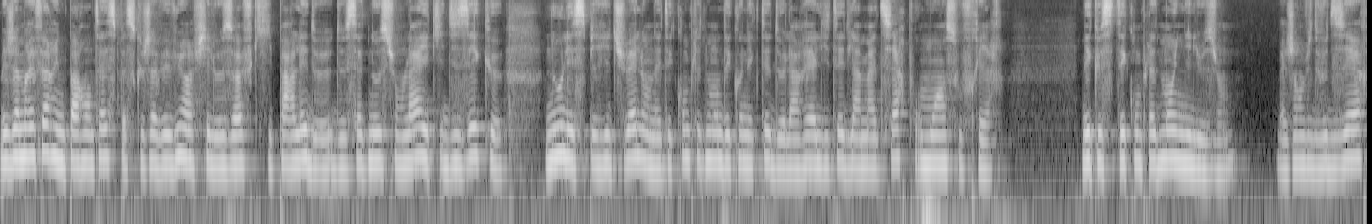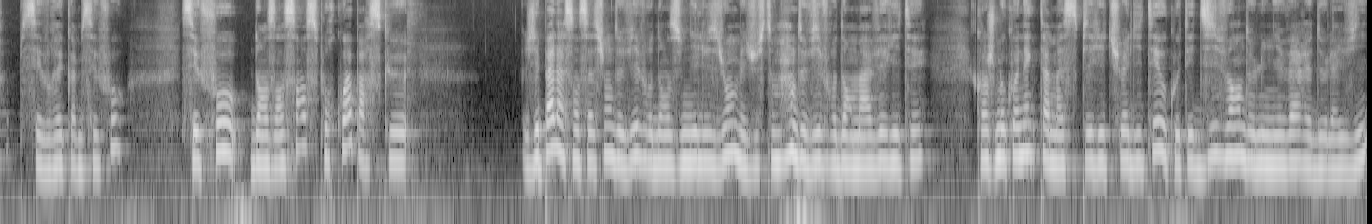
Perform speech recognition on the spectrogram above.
Mais j'aimerais faire une parenthèse parce que j'avais vu un philosophe qui parlait de, cette notion-là et qui disait que nous les spirituels on était complètement déconnectés de la réalité de la matière pour moins souffrir. Mais que c'était complètement une illusion. Ben, j'ai envie de vous dire, c'est vrai comme c'est faux. C'est faux dans un sens. Pourquoi? Parce que j'ai pas la sensation de vivre dans une illusion, mais justement de vivre dans ma vérité. Quand je me connecte à ma spiritualité, au côté divin de l'univers et de la vie,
